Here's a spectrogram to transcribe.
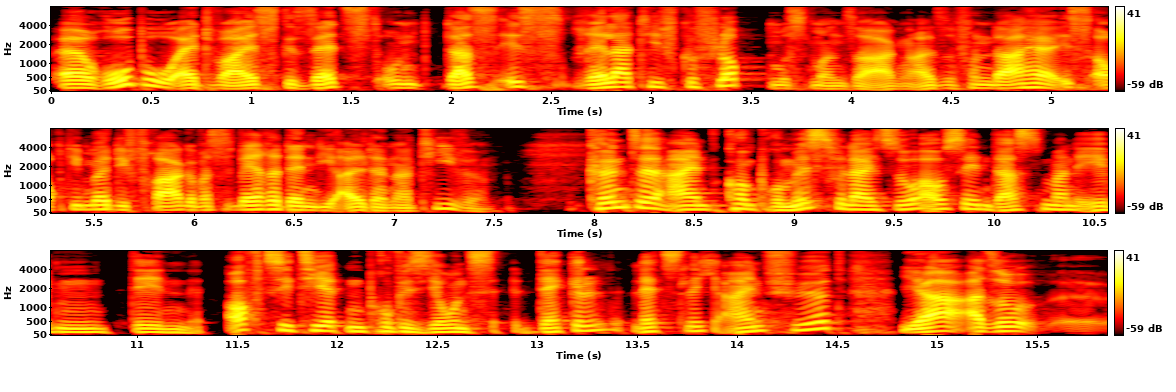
äh, Robo-Advice gesetzt und das ist relativ gefloppt, muss man sagen. Also von daher ist auch immer die Frage, was wäre denn die Alternative? könnte ein Kompromiss vielleicht so aussehen, dass man eben den oft zitierten Provisionsdeckel letztlich einführt? Ja, also äh,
